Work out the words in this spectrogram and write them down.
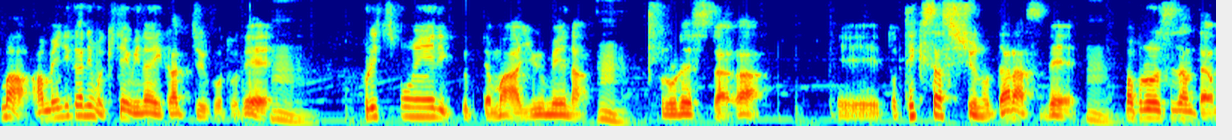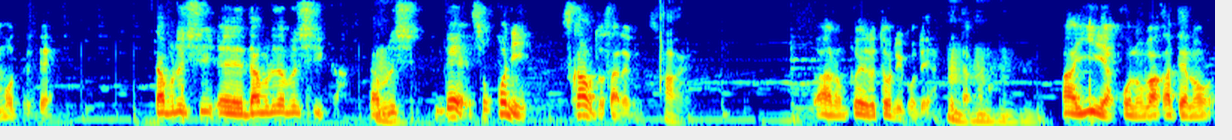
まあ、アメリカにも来てみないかっていうことで、うん。フリッツ・ポン・エリックって、まあ、有名なうん。プロレスラーが、えー、とテキサス州のダラスで、うん。まあ、プロレス団体を持ってて、WC えー WWC か、うん WC で、そこにスカウトされるんです。はい。あのプエルトリコでやってたから。うんうんうんあいいや、この若手の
